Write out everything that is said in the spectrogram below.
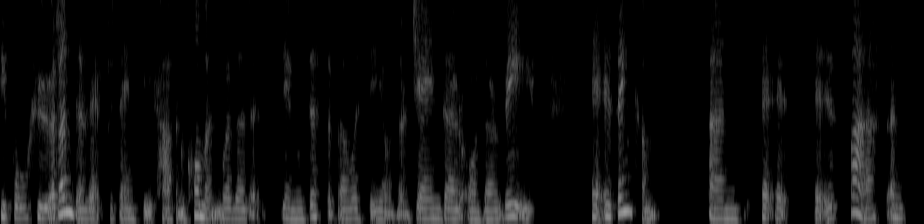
people who are underrepresented have in common, whether it's you know disability or their gender or their race, it is income and it, it, it is class. And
